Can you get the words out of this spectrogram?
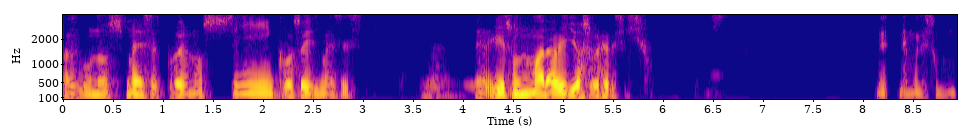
algunos meses, por ahí unos cinco o seis meses, eh, y es un maravilloso ejercicio. Démosles un,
